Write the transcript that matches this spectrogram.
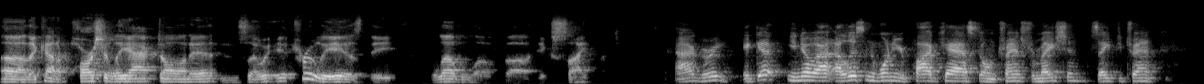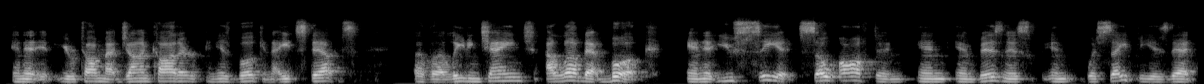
uh, they kind of partially act on it and so it, it truly is the level of uh, excitement. I agree. It got you know I, I, listened to one of your podcasts on transformation, safety trend, and it, it, you were talking about John Kotter and his book and Eight Steps of uh, Leading Change. I love that book, and it, you see it so often in in business in with safety is that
